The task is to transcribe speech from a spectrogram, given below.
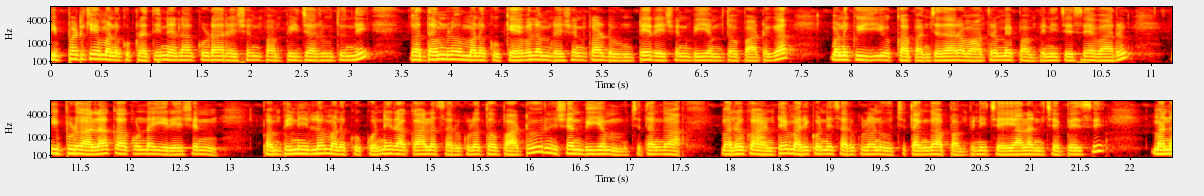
ఇప్పటికే మనకు ప్రతి నెల కూడా రేషన్ పంపిణీ జరుగుతుంది. గతంలో మనకు కేవలం రేషన్ కార్డు ఉంటే రేషన్ బియ్యంతో పాటుగా మనకు ఈ యొక్క పంచదార మాత్రమే పంపిణీ చేసేవారు. ఇప్పుడు అలా కాకుండా ఈ రేషన్ పంపిణీలో మనకు కొన్ని రకాల సరుకులతో పాటు రేషన్ బియ్యం ఉచితంగా మరొక అంటే మరికొన్ని సరుకులను ఉచితంగా పంపిణీ చేయాలని చెప్పేసి మన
